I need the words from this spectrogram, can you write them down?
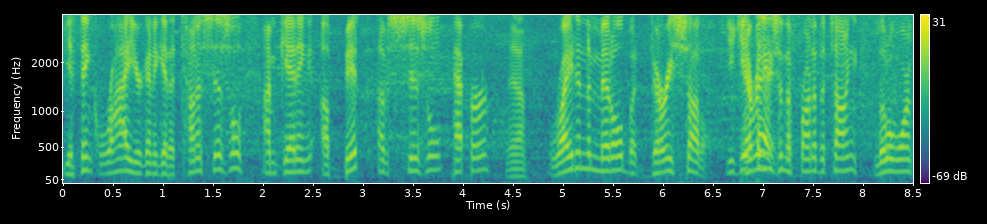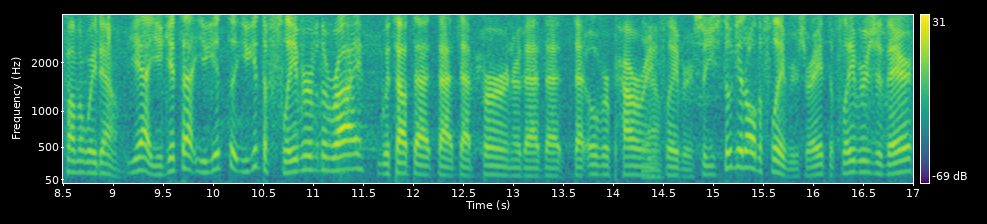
you think rye, you're going to get a ton of sizzle. I'm getting a bit of sizzle pepper Yeah. right in the middle, but very subtle. You get Everything's that- in the front of the tongue, little warmth on the way down. Yeah, you get that. You get the you get the flavor of the rye without that that that burn or that that that overpowering Yeah. flavor. So you still get all the flavors, right? The flavors are there.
